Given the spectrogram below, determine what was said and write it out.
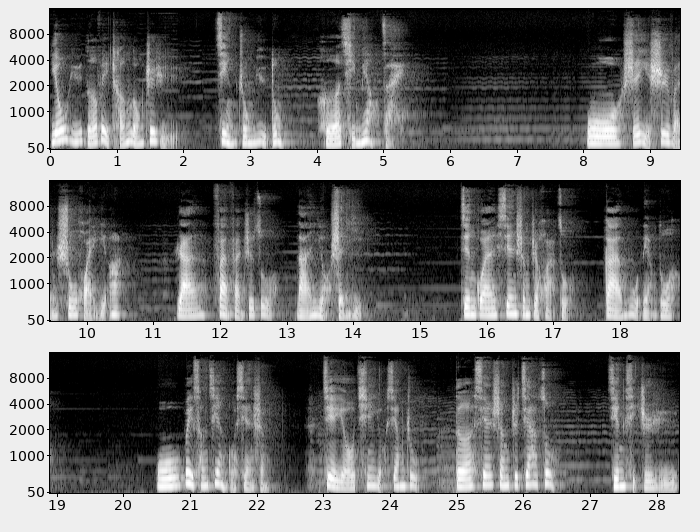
游鱼得味成龙之语，静中欲动，何其妙哉！吾时以诗文抒怀一二，然泛泛之作难有深意。今观先生之画作，感悟良多。吾未曾见过先生，借由亲友相助，得先生之佳作，惊喜之余，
